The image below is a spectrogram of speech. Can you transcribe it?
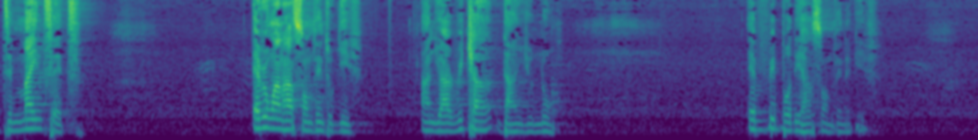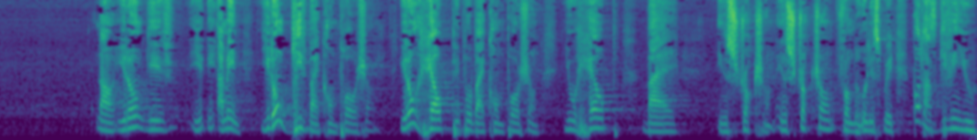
It's a mindset. Everyone has something to give. And you are richer than you know. Everybody has something to give. Now, you don't give, you, I mean, you don't give by compulsion. You don't help people by compulsion. You help by instruction. Instruction from the Holy Spirit. God has given you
